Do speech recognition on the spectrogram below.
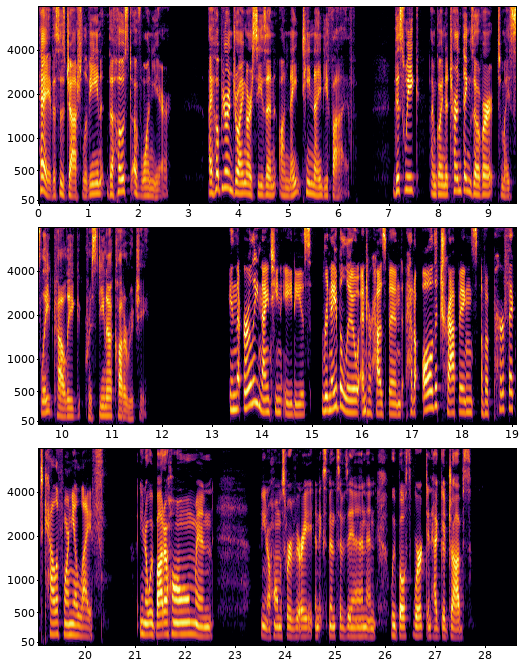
Hey, this is Josh Levine, the host of One Year. I hope you're enjoying our season on 1995. This week, I'm going to turn things over to my Slate colleague, Christina Cauterucci. In the early 1980s, Renee Ballou and her husband had all the trappings of a perfect California life. You know, we bought a home and you know, homes were very inexpensive then and we both worked and had good jobs.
